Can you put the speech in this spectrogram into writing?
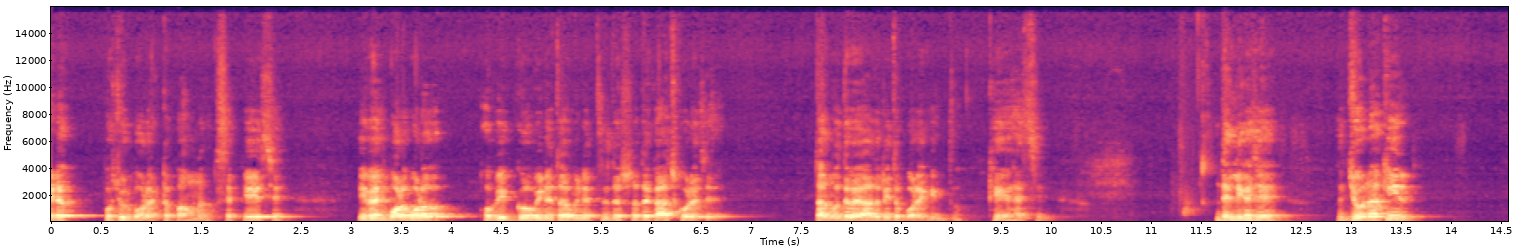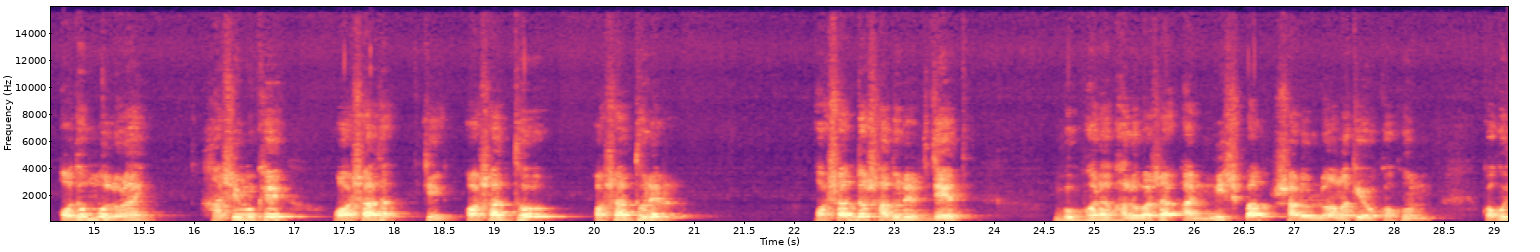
এটা প্রচুর বড় একটা পাওনা সে পেয়েছে। ইভেন বড় বড় অভিজ্ঞ অভিনেতা, অভিনেত্রীদের সাথে কাজ করেছে, তার মধ্যে ভাই আদরিত পড়ে কিন্তু, ঠিক আছে? দেন লিখেছে, জোনাকির অদম্য লড়াই, হাসি মুখে অসাধা, কি? অসাধ্য, অসাধ্যনের, অসাধ্য সাধনের জেদ, বুক ভরা ভালোবাসা আর নিষ্পাপ সারল্য আমাকেও কখন কখন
